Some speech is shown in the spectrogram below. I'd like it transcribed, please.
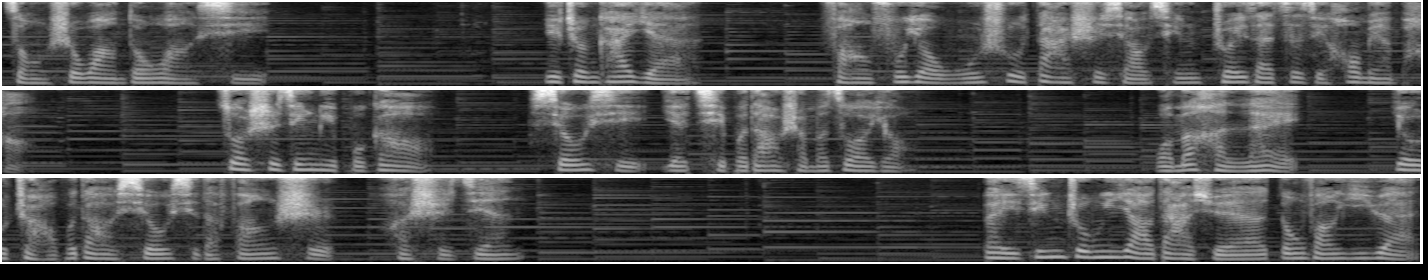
总是忘东忘西。一睁开眼，仿佛有无数大事小情追在自己后面跑，做事精力不够，休息也起不到什么作用。我们很累，又找不到休息的方式和时间。北京中医药大学东方医院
